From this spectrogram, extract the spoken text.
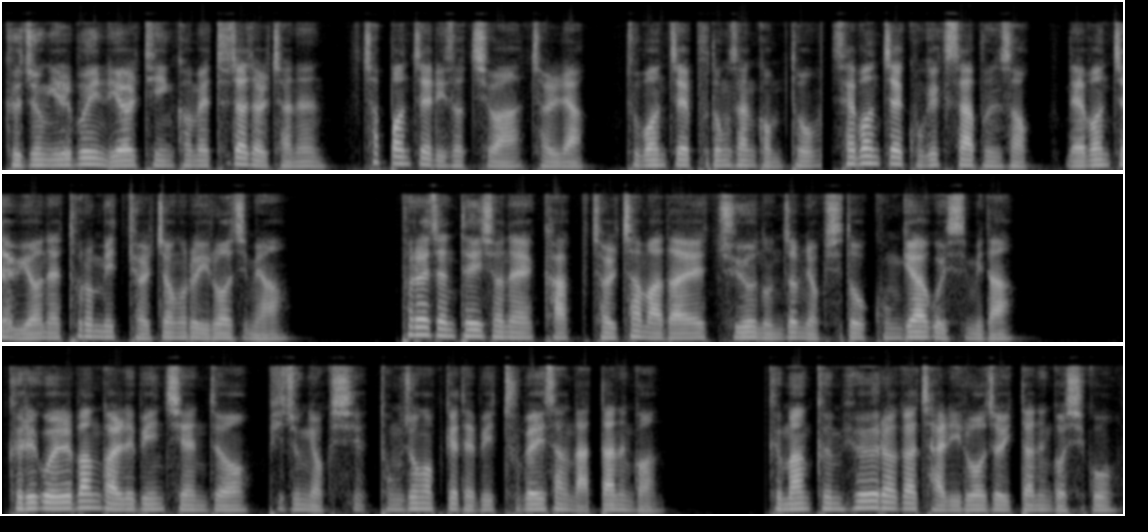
그중 일부인 리얼티 인컴의 투자 절차는 첫 번째 리서치와 전략, 두 번째 부동산 검토, 세 번째 고객사 분석, 네 번째 위원회 토론 및 결정으로 이루어지며 프레젠테이션의 각 절차마다의 주요 논점 역시도 공개하고 있습니다. 그리고 일반 관리비인 지엔드어 비중 역시 동종업계 대비 2배 이상 낮다는 건 그만큼 효율화가 잘 이루어져 있다는 것이고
